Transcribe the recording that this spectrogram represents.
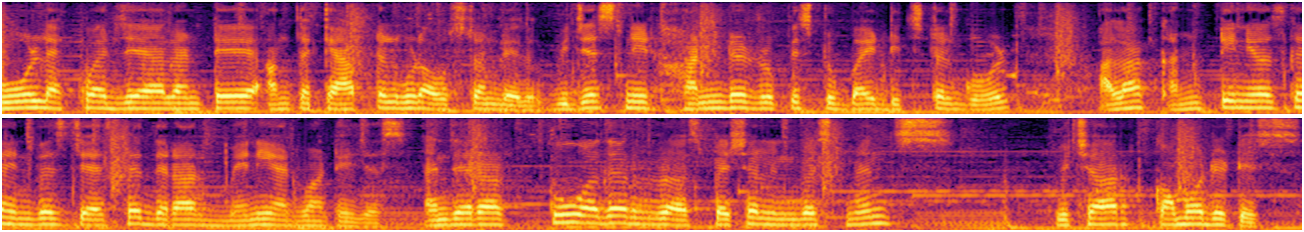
గోల్డ్ అక్వైర్ చేయాలంటే అంత క్యాపిటల్ కూడా అవసరం లేదు. We just need hundred rupees to buy digital gold అలా కంటిన్యూస్గా ఇన్వెస్ట్ చేస్తే there are many advantages and there are two other special investments which are commodities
